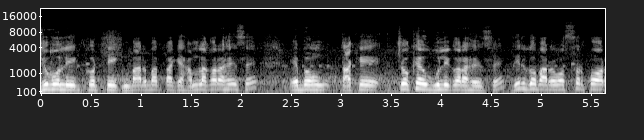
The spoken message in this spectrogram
যুবলীগ কর্তৃক বারবার তাকে হামলা করা হয়েছে এবং তাকে চোখেও গুলি করা হয়েছে। দীর্ঘ বারো বছর পর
